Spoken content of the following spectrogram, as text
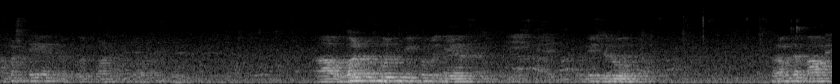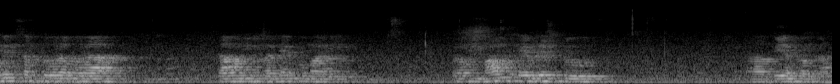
Namaste and good morning to all. Uh, wonderful people here in this room. From the mountains of Torapura, down in Kanyakumari, from Mount Everest to uh, Bengal.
